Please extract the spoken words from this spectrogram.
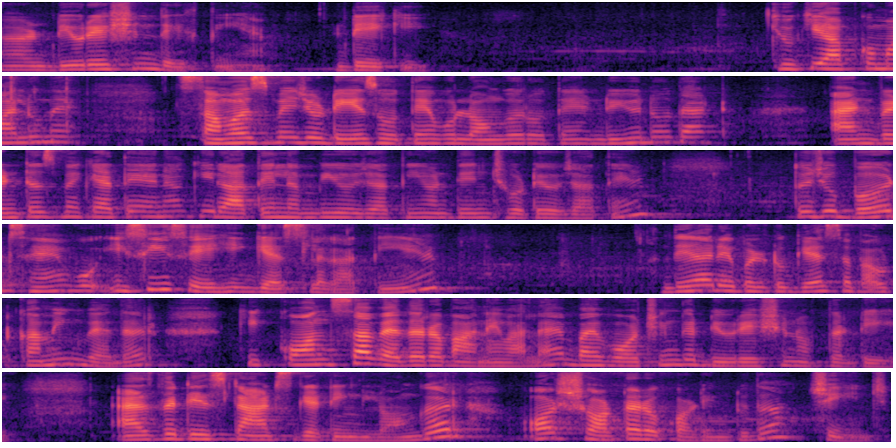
ड्यूरेशन uh, देखती हैं डे की. क्योंकि आपको मालूम है समर्स में जो डेज़ होते हैं वो लॉन्गर होते हैं. Do you know that and winters में कहते हैं ना कि रातें लंबी हो जाती हैं और दिन छोटे हो जाते हैं. तो जो बर्ड्स हैं वो इसी से ही गैस लगाती हैं. They are able to guess about coming weather कि कौन सा वेदर अब आने वाला है by watching the duration of the day as the day starts getting longer or shorter according to the change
